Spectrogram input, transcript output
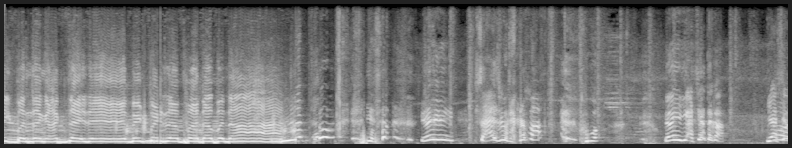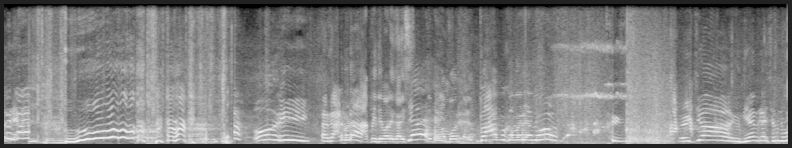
ಈಗ ಬಂದಂಗ ಆಗ್ತಾ ಇದೆ. ಬಿಟ್ಬಿಡ್ರಪ್ಪ ಪದ ಏಯ್ ಸಾಯಿಸ್ಬಿಟ್ರಪ್ಪ ಏಯ್ ಎಸೆ ತಗ. ಎಸೆ ಬರೀ. ಓ ಏಯ್ ಹಂಗ ಆಡ್ಬೇಡ. ಹ್ಯಾಪಿ ದಿವಾಳಿ ಗಾಯ್ಸ್ ಬಾಂಬು ಅಂತ. ಬಾ ಮುಖ ಬರೀ ಅದು. ಅಜ್ಜ ಇವ್ನು ಏನ್ ಕಳ್ಸವನು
